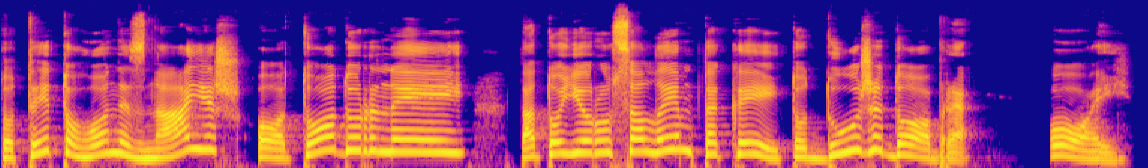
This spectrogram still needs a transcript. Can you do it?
То ти того не знаєш? Ото дурний. Та то Єрусалим такий, то дуже добре. Ой,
